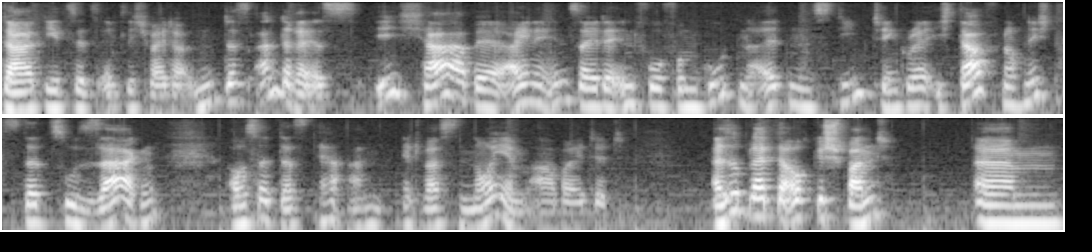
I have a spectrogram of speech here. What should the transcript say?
da geht es jetzt endlich weiter. Und das andere ist, ich habe eine Insider-Info vom guten alten Steam Tinkerer. Ich darf noch nichts dazu sagen, außer dass er an etwas Neuem arbeitet. Also bleibt da auch gespannt. Ähm,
